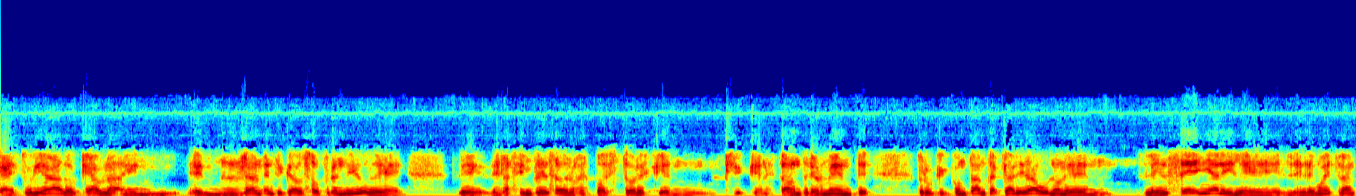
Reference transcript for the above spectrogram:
ha estudiado, que habla, en, en, realmente quedado sorprendido de, de, de, la simpleza de los expositores que, que, han estado anteriormente, pero que con tanta claridad uno le, le enseñan y le demuestran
